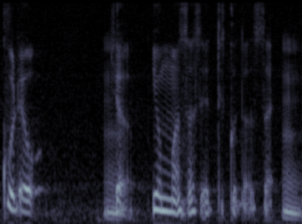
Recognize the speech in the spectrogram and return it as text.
これを。うんじゃあ読まさせてください。うん、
